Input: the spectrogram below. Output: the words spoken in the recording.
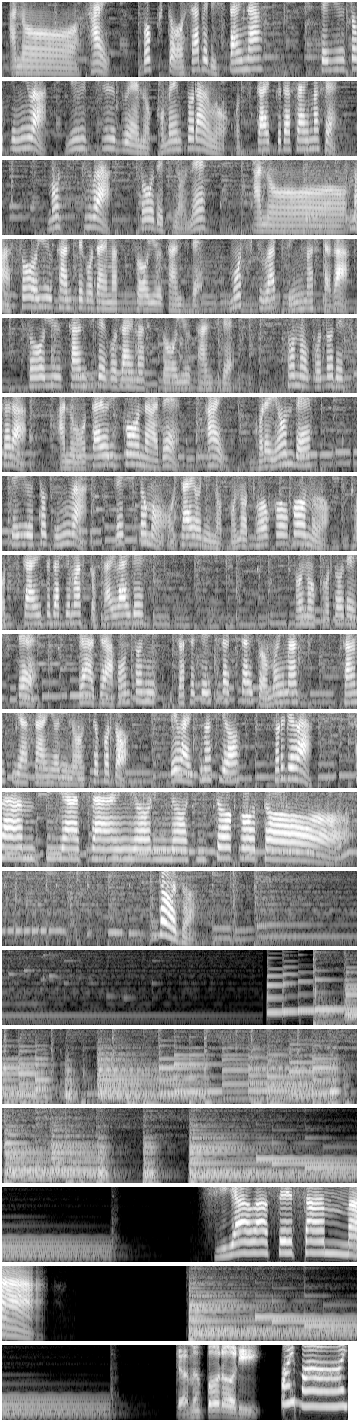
あのー、はい僕とおしゃべりしたいなっていう時には YouTube へのコメント欄をお使いくださいませ。もしくはそうですよね。あのー、まあそういう感じでございます。そういう感じで。もしくはって言いましたがそういう感じでございます。そういう感じで。とのことですからあのお便りコーナーではいこれ読んでっていう時には是非ともお便りのこの投稿フォームをお使いいただけますと幸いです。とのことでしてじゃあじゃあ本当に行かせていただきたいと思います。サンピアさんよりの一言。では行きますよ。それではサンピアさんよりの一言。どうぞ。ジャムポロリ。バイバーイ。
